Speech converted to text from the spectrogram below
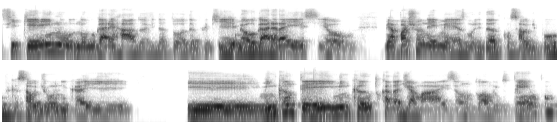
fiquei no, no lugar errado a vida toda, porque meu lugar era esse, eu me apaixonei mesmo lidando com saúde pública, saúde única e, e me encantei, me encanto cada dia mais. Eu não estou há muito tempo,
